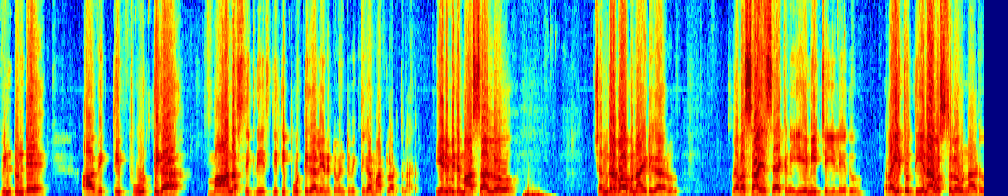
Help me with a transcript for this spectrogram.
వింటుంటే ఆ వ్యక్తి పూర్తిగా మానస్థితి స్థితి పూర్తిగా లేనటువంటి వ్యక్తిగా మాట్లాడుతున్నాడు. ఎనిమిది మాసాల్లో చంద్రబాబు నాయుడు గారు వ్యవసాయ శాఖని ఏమీ చెయ్యలేదు. రైతు దీనావస్థలో ఉన్నాడు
